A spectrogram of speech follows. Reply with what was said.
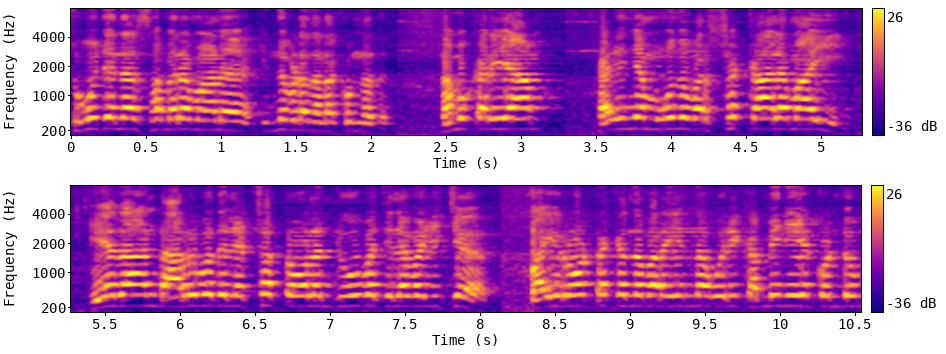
സൂചന സമരമാണ് ഇന്നിവിടെ നടക്കുന്നത്. നമുക്കറിയാം കഴിഞ്ഞ മൂന്ന് വർഷക്കാലമായി ഏതാണ്ട് അറുപത് ലക്ഷത്തോളം രൂപ ചിലവഴിച്ച് ബൈറോട്ടക് എന്ന് പറയുന്ന ഒരു കമ്പനിയെ കൊണ്ടും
